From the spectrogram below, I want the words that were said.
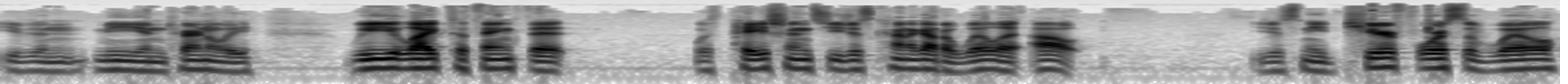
even me internally, we like to think that with patience, you just kind of got to will it out. You just need pure force of will.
